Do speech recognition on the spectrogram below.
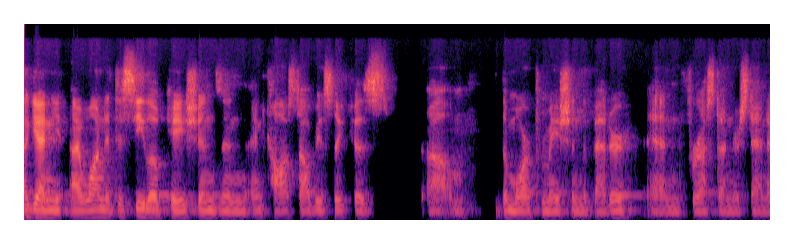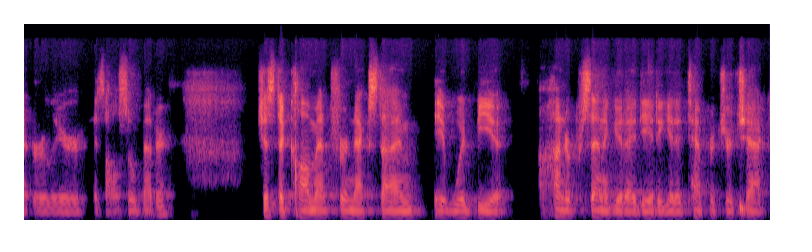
again, I wanted to see locations and, and cost, obviously, because um, the more information, the better. And for us to understand it earlier is also better. Just a comment for next time, it would be a 100% a good idea to get a temperature check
